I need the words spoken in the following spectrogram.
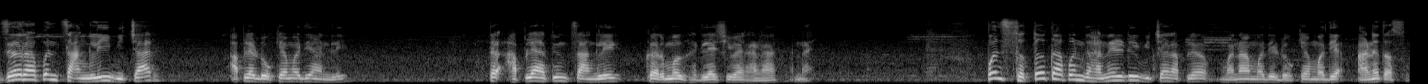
जर आपण चांगले विचार आपल्या डोक्यामध्ये आणले तर आपल्या हातून चांगले कर्म घडल्याशिवाय राहणार नाही. पण सतत आपण घाणेरडे विचार आपल्या मनामध्ये डोक्यामध्ये आणत असू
